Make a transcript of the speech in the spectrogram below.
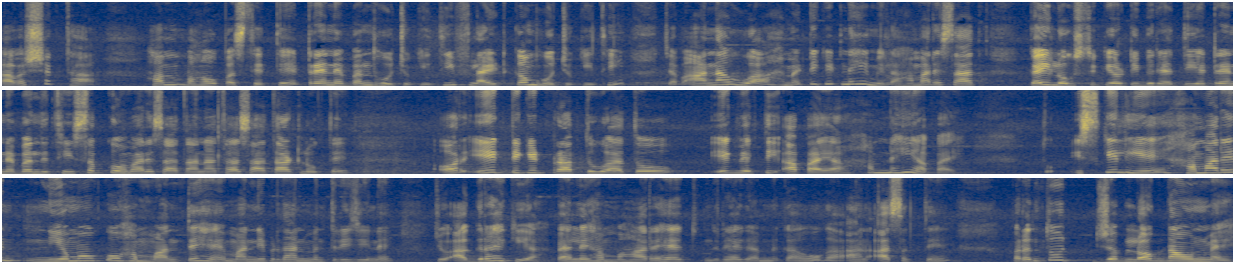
आवश्यक था। हम वहाँ उपस्थित थे ट्रेनें बंद हो चुकी थी फ़्लाइट कम हो चुकी थी। जब आना हुआ हमें टिकट नहीं मिला। हमारे साथ कई लोग सिक्योरिटी भी रहती है ट्रेनें बंद थी सबको हमारे साथ आना था सात आठ लोग थे। और एक टिकट प्राप्त हुआ तो एक व्यक्ति आ पाया हम नहीं आ पाए। तो इसके लिए हमारे नियमों को हम मानते हैं माननीय प्रधानमंत्री जी ने जो आग्रह किया पहले हम वहाँ रह रह गए हमने कहा होगा आ, आ सकते हैं। परंतु जब लॉकडाउन में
